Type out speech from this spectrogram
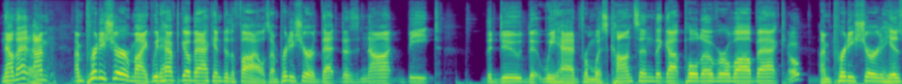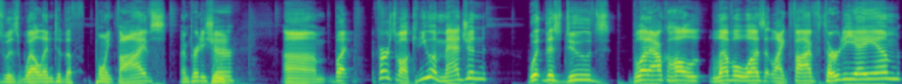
Now that I'm I'm pretty sure, Mike, we'd have to go back into the files. I'm pretty sure that does not beat the dude that we had from Wisconsin that got pulled over a while back. Nope. I'm pretty sure his was well into the point fives. I'm pretty sure. Um, but first of all, can you imagine what this dude's blood alcohol level was at like 5:30 a.m.?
